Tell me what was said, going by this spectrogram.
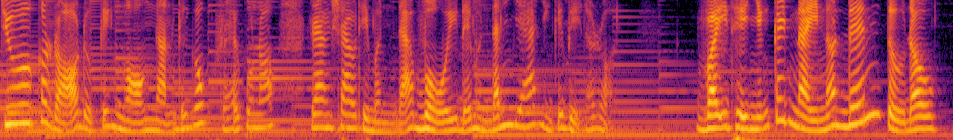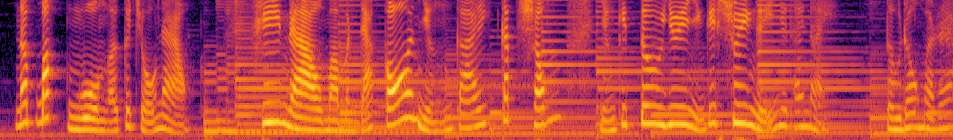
chưa có rõ được cái ngọn ngành, cái gốc rễ của nó ra sao thì mình đã vội để mình đánh giá những cái việc đó rồi. Vậy thì những cái này nó đến từ đâu? Nó bắt nguồn ở cái chỗ nào? Khi nào mà mình đã có những cái cách sống, những cái tư duy, những cái suy nghĩ như thế này? Từ đâu mà ra?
